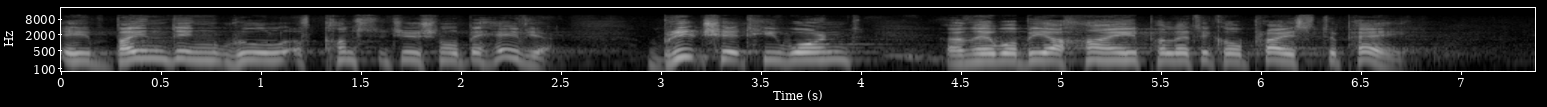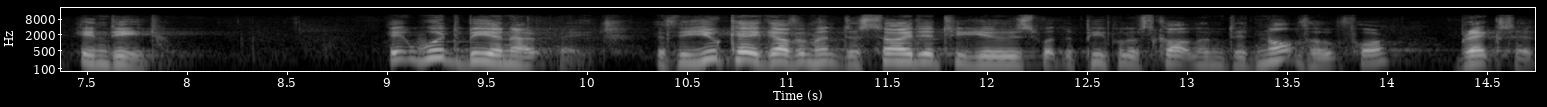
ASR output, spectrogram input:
a binding rule of constitutional behaviour. Breach it, he warned, and there will be a high political price to pay. Indeed, it would be an outrage if the UK government decided to use what the people of Scotland did not vote for, Brexit,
